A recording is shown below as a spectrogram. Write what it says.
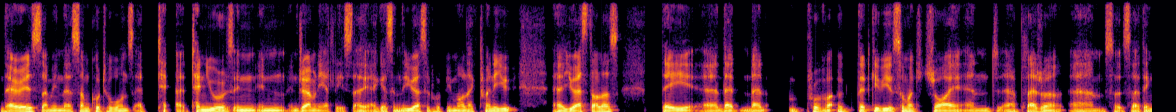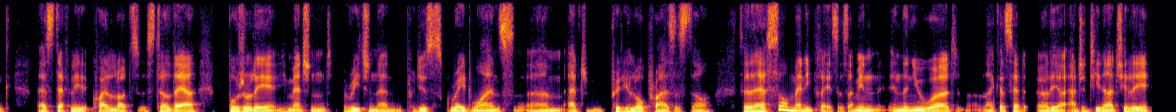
there is. I mean, there's some Côtes-du-Rhônes at t- uh, 10 euros in, in, in Germany, at least. I, I, guess in the US, it would be more like 20 US dollars. They, uh, that, that provide that give you so much joy and uh, pleasure. Um, so, so I think there's definitely quite a lot still there. Beaujolais, you mentioned a region that produces great wines um, at pretty low prices still. So there are so many places. I mean, in the new world, like I said earlier, Argentina, Chile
